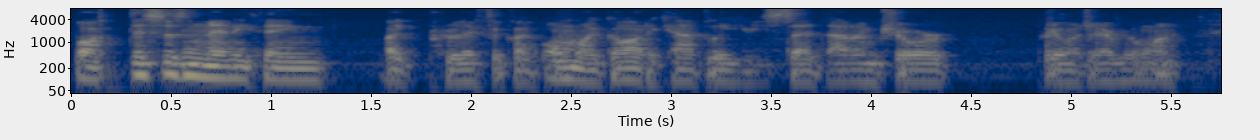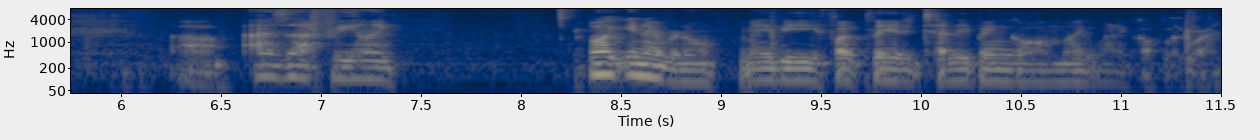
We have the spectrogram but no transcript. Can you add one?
but this isn't anything like prolific, like, oh my god, I can't believe he said that. I'm sure pretty much everyone uh, has that feeling. But you never know. Maybe if I played a telly bingo, I might win a couple of grand.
